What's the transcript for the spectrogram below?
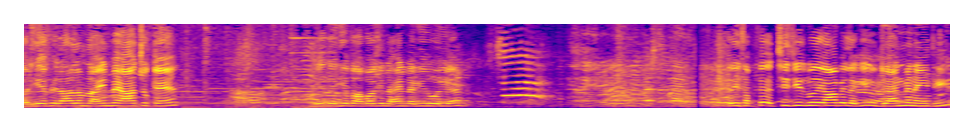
और ये फ़िलहाल हम लाइन में आ चुके हैं। ये देखिए पापा की लाइन लगी हुई है। तो ये सबसे अच्छी चीज़ मुझे यहाँ पे लगी उज्जैन में नहीं थी।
